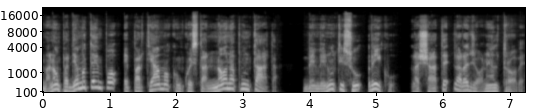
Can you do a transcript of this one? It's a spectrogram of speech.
Ma non perdiamo tempo e partiamo con questa nona puntata. Benvenuti su Riku, lasciate la ragione altrove.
